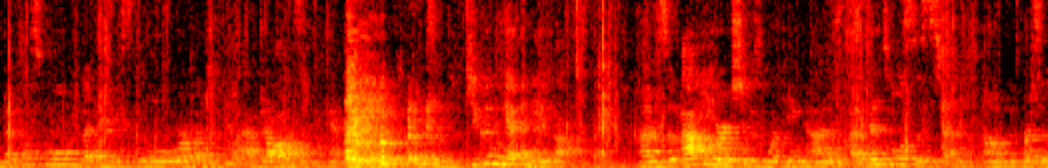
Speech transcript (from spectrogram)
medical school, veterinary school, or a bunch of lab jobs. And she can't get any of those. She couldn't get any of that. Um, so afterwards, she was working as a dental assistant, um, the person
